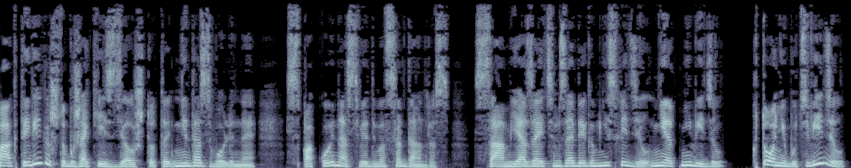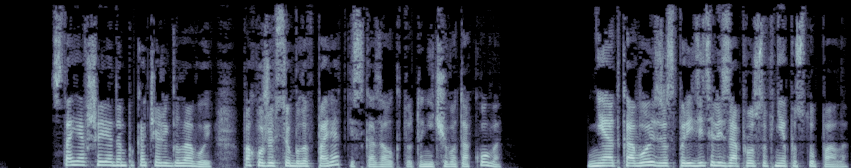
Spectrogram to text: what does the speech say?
«Пак, ты видел, чтобы Жакей сделал что-то недозволенное?» — спокойно осведомился Данрос. «Сам я за этим забегом не следил. Нет, не видел. Кто-нибудь видел?» Стоявшие рядом покачали головой. «Похоже, все было в порядке», — сказал кто-то. «Ничего такого». Ни от кого из распорядителей запросов не поступало.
